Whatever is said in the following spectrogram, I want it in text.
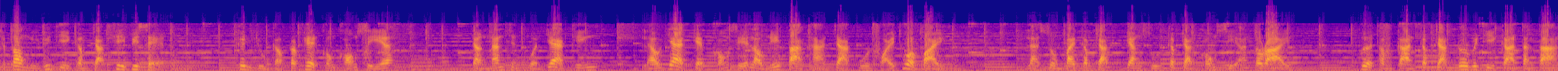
จะต้องมีวิธีกำจัดที่พิเศษ ขึ้นอยู่กับประเภทของของเสีย ดังนั้นจึงควรแยกทิ้ง แล้วแยกเก็บของเสียเหล่านี้ต่างหากจากมูลฝอยทั่วไป และส่งไปกำจัดยังศูนย์กำจัดของเสียอันตราย เพื่อทำการกำจัดด้วยวิธีการต่าง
